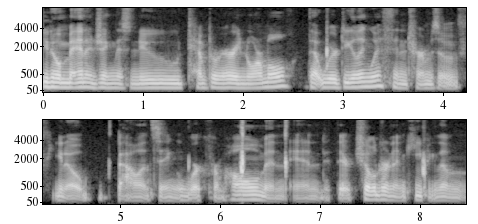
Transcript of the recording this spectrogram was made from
you know, managing this new temporary normal that we're dealing with in terms of, you know, balancing work from home and, and their children and keeping them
